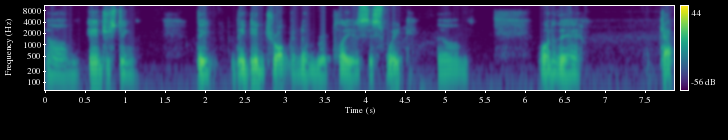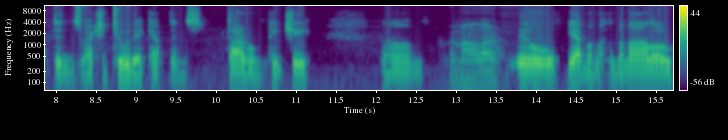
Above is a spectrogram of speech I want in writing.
Um, interesting. They they did drop a number of players this week. Um, one of their captains, or actually two of their captains, Tyrone Peachey, um, Mamalo, Liddle, yeah, Mamalo.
